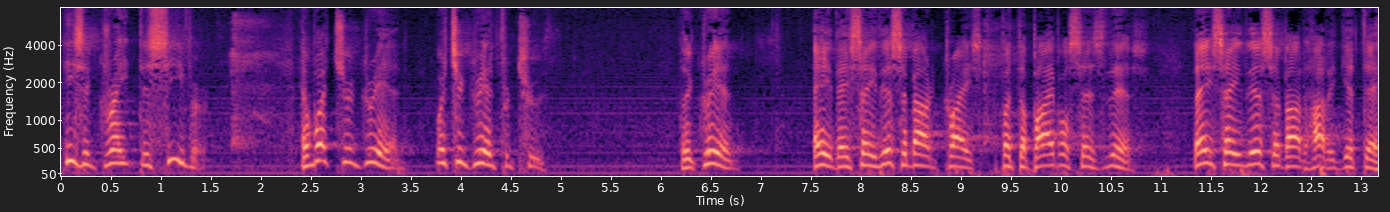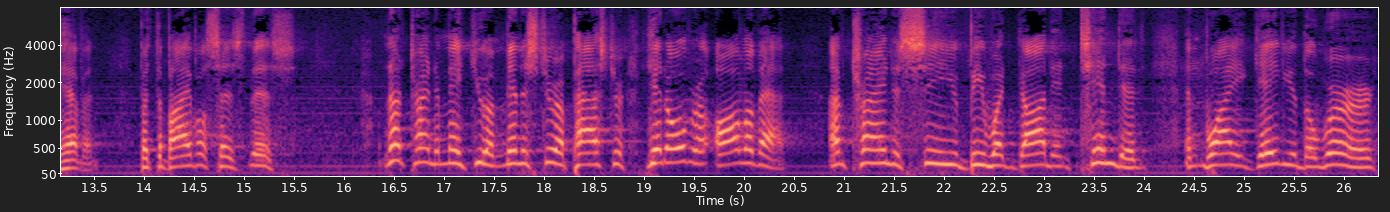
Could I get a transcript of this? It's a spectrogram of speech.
He's a great deceiver. And what's your grid? What's your grid for truth? The grid. Hey, they say this about Christ, but the Bible says this. They say this about how to get to heaven, but the Bible says this. I'm not trying to make you a minister, a pastor. Get over all of that. I'm trying to see you be what God intended and why He gave you the Word,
